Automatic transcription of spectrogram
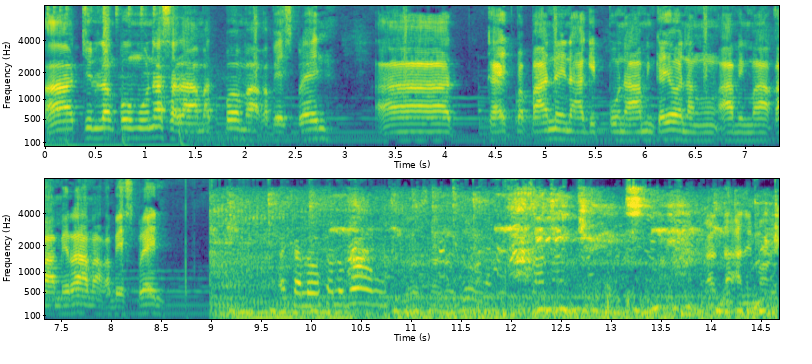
At yun lang po muna. Salamat po mga ka-best friend. At kahit pa paano, inahagip po namin kayo ng aming mga camera, mga ka-best friend. Ay, salo, salubong. Ganda, ano yung mga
